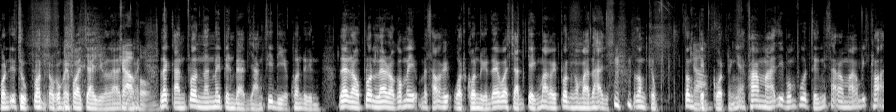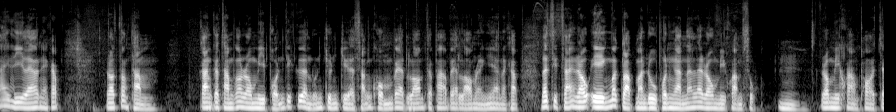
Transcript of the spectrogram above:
คนที่ถูกปล้นเขาก็ไม่พอใจอยู่แล้วครัใช่บไหมผมและการปล้นนั้นไม่เป็นแบบอย่างที่ดีกับคนอื่น และเราปล้นแล้วเราก็ไม่ไม่สามารถไปอวดคนอื่นได้ว่าฉันเก่งมากไปปล้นเข้ามาได้ ต้องเก็บต้องเก็บกฎอย่างเงี้ยความหมายที่ผมพูดถึงนี่ถ้าเรามาวิเคราะห์ให้ดีแล้วเนี่ยครับเราต้องทำการกระทำของเรามีผลที่เกื้อหนุนจุนเจือสังคมแวดล้อมสภาพแวดล้อมอะไรเงี้ยนะครับและสุดท้ายเราเองเมื่อกลับมาดูผลงานนั้น และเรามีความสุขอืมเรามีความพอใจ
